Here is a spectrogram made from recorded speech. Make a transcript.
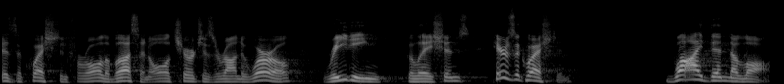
is a question for all of us and all churches around the world reading Galatians. Here's the question Why then the law?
